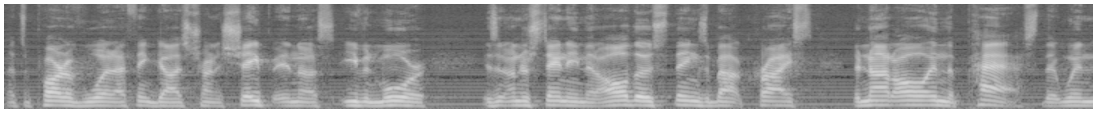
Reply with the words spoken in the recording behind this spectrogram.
That's a part of what I think God's trying to shape in us even more is an understanding that all those things about Christ, they're not all in the past. That when,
